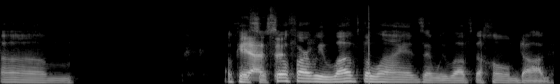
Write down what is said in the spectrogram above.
Um. Okay, Yeah, so so a- far we love the Lions and we love the home dog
